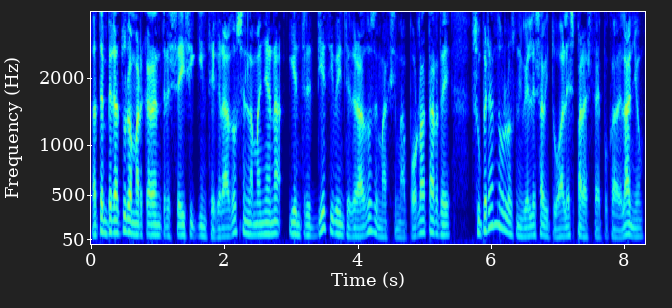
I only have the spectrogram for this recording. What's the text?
La temperatura marcará entre 6 y 15 grados en la mañana y entre 10 y 20 grados de máxima por la tarde, superando los niveles habituales para esta época del año,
